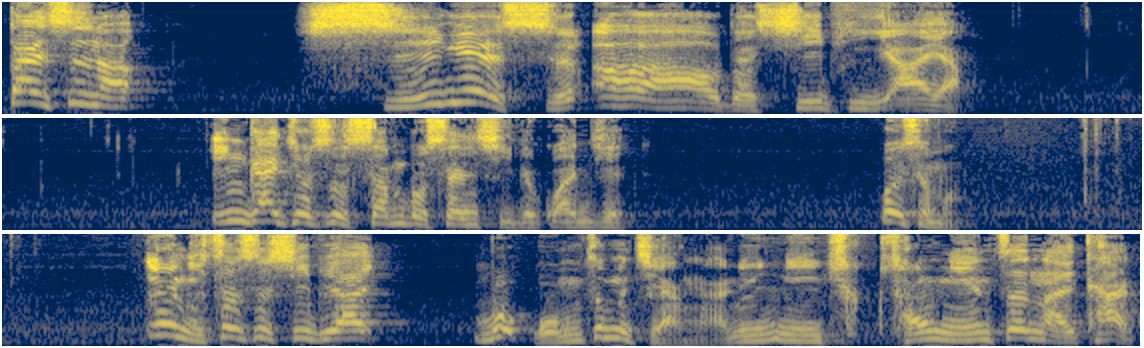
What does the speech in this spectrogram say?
但是呢，十月十二号的 CPI 啊，应该就是升不升息的关键。为什么？因为你这次 CPI 不，我们这么讲啊，你你从年增来看，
